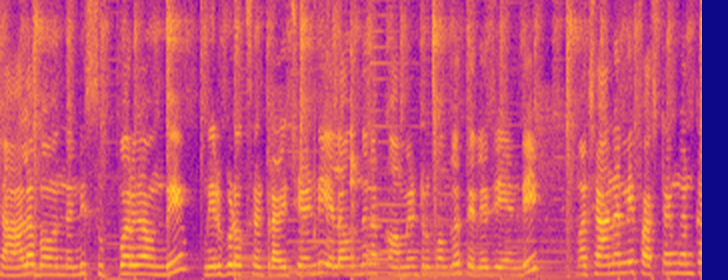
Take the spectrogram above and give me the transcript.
చాలా బాగుందండి. సూపర్గా ఉంది. మీరు కూడా ఒకసారి ట్రై చేయండి. ఎలా ఉందో నాకు కామెంట్ రూపంలో తెలియజేయండి. మా ఛానల్ని ఫస్ట్ టైం కనుక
